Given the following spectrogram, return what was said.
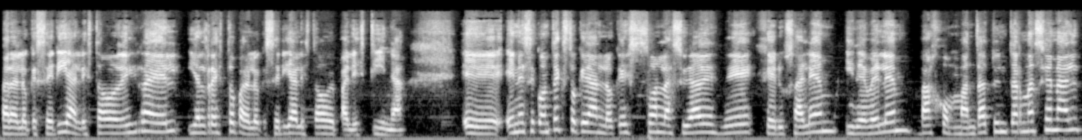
para lo que sería el Estado de Israel y el resto para lo que sería el Estado de Palestina. Eh, en ese contexto quedan lo que son las ciudades de Jerusalén y de Belén bajo mandato internacional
